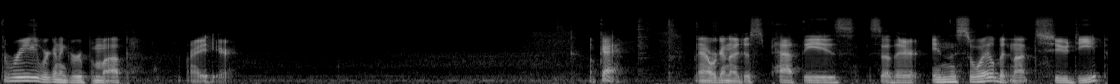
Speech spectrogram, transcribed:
three, we're gonna group them up right here. Okay, now we're gonna just pat these so they're in the soil but not too deep.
